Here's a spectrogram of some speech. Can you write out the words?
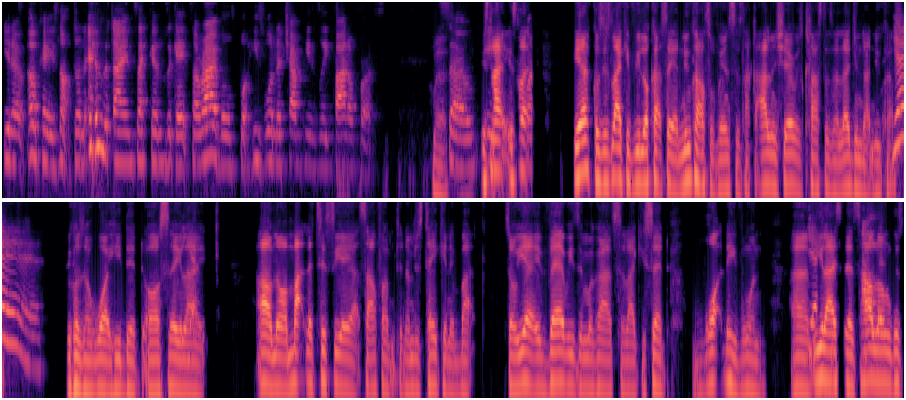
you know, okay, he's not done it in the dying seconds against our rivals, but he's won a Champions League final for us. Yeah. So it's like it's like yeah because it's like if you look at say a newcastle for instance like alan shearer is classed as a legend at newcastle. Yeah, yeah, yeah. because of what he did or say like i don't know matt Le Tissier at southampton i'm just taking it back. So yeah it varies in regards to like you said what they've won. Um eli says how long does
